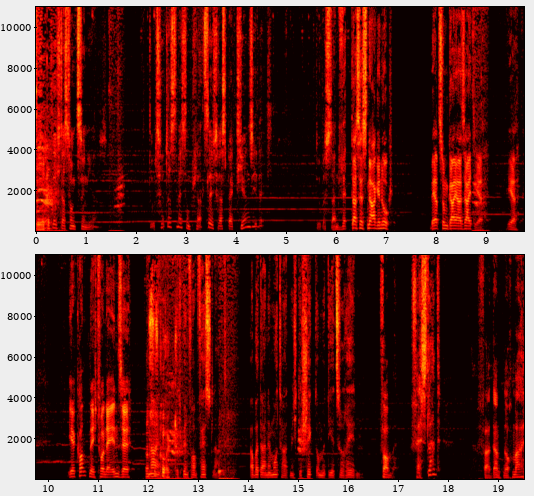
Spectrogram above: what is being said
Du wirklich, das funktioniert? Du tötest mich und plötzlich respektieren sie dich? Du bist ein Witt. Das ist nah genug. Wer zum Geier seid ihr? Ihr. Ihr kommt nicht von der Insel. Das Nein, ist korrekt. ich bin vom Festland. Aber deine Mutter hat mich geschickt, um mit dir zu reden. Vom Festland? Verdammt nochmal.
